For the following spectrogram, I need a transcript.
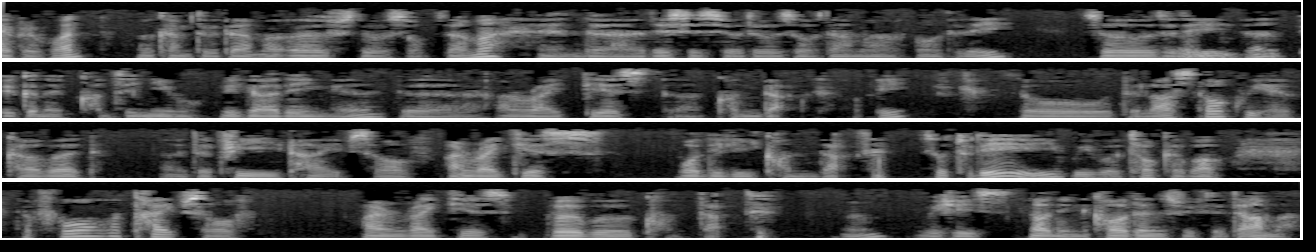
everyone, welcome to Dharma Earth's Dose of Dharma, and uh, this is your dose of Dharma for today. So today uh, we're gonna continue regarding uh, the unrighteous uh, conduct. Okay, so the last talk we have covered uh, the three types of unrighteous bodily conduct. So today we will talk about the four types of unrighteous verbal conduct, hmm, which is not in accordance with the Dharma.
